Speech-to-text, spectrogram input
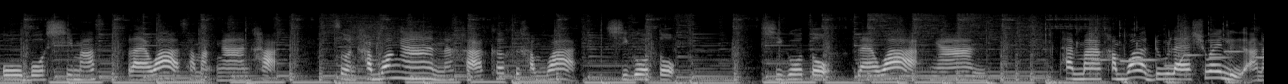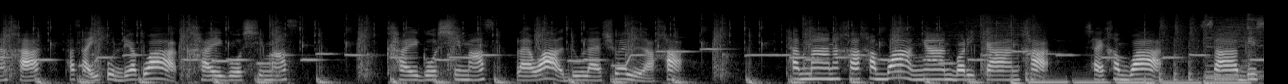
โอโบชิมัสแปลว่า สมัครงานค่ะ ส่วนคำว่างานนะคะ ก็คือคำว่าชิโกโตชิโกโตแปลว่า งาน ถัดมาคำว่าดูแลช่วยเหลือนะคะ ภาษาญี่ปุ่นเรียกว่า介護します 介護します แปลว่าดูแลช่วยเหลือค่ะ ถัดมานะคะคำว่างานบริการค่ะ ใช้คำว่าサービス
